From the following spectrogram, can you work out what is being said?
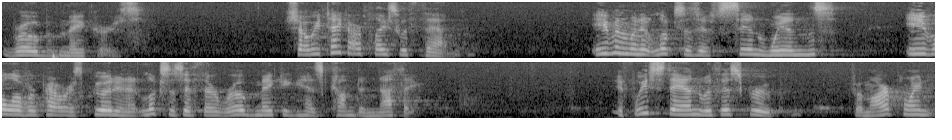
robe makers. Shall we take our place with them? Even when it looks as if sin wins, evil overpowers good, and it looks as if their robe making has come to nothing. If we stand with this group, from our point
